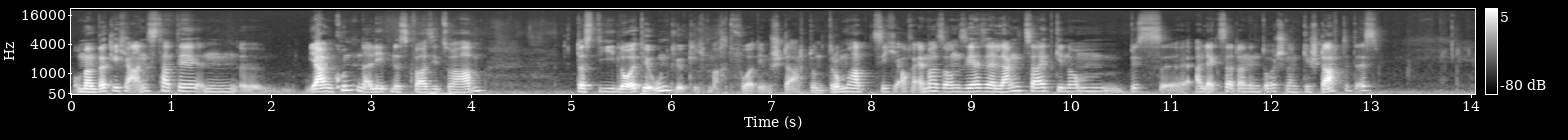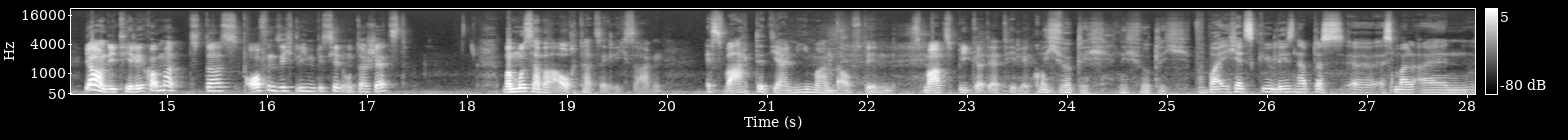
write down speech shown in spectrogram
und man wirklich Angst hatte, ein, äh, ja, ein Kundenerlebnis quasi zu haben, das die Leute unglücklich macht vor dem Start. Und darum hat sich auch Amazon sehr, sehr lang Zeit genommen, bis äh, Alexa dann in Deutschland gestartet ist. Ja, und die Telekom hat das offensichtlich ein bisschen unterschätzt. Man muss aber auch tatsächlich sagen, es wartet ja niemand auf den Smart Speaker der Telekom. Nicht wirklich, nicht wirklich. Wobei ich jetzt gelesen habe, dass äh, es mal ein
